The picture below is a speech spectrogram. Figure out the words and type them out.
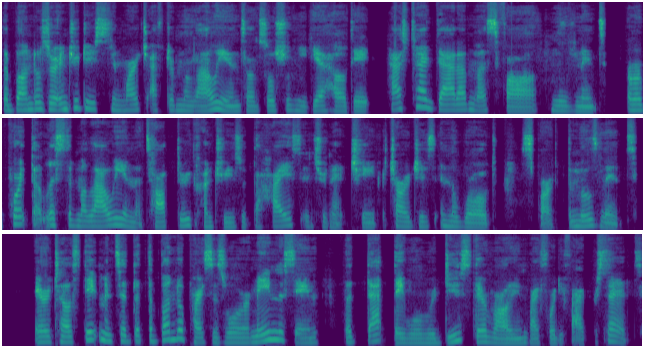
The bundles were introduced in March after Malawians on social media held a hashtag data must fall movement, a report that listed Malawi in the top three countries with the highest internet cha- charges in the world sparked the movement. Airtel's statement said that the bundle prices will remain the same, but that they will reduce their volume by 45%.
